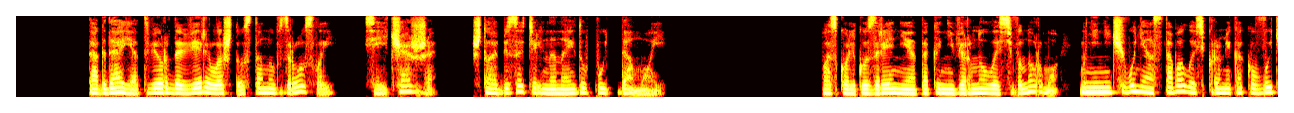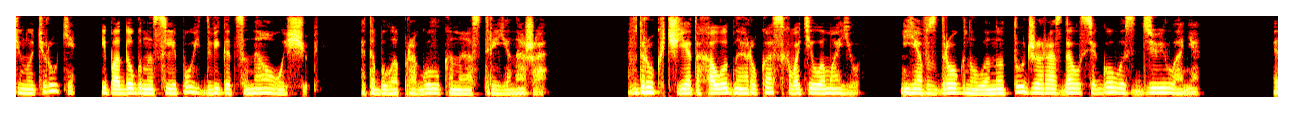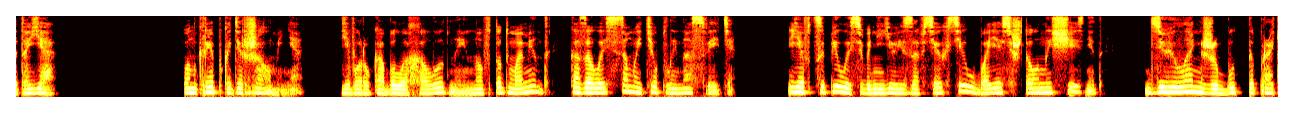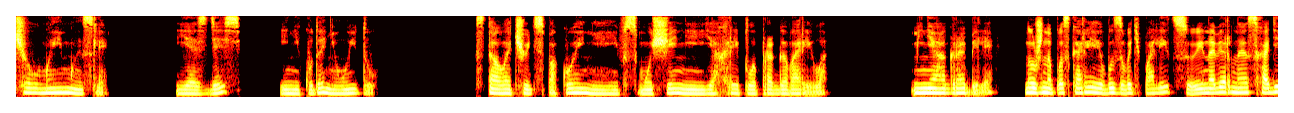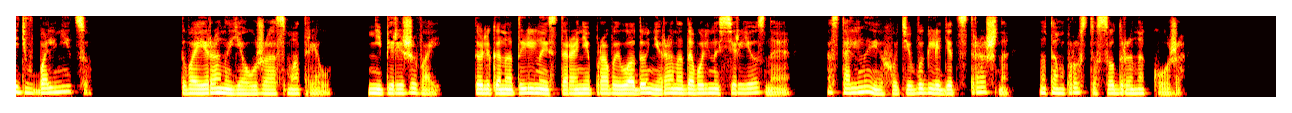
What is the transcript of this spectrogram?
Тогда я твердо верила, что стану взрослой, сейчас же, что обязательно найду путь домой. Поскольку зрение так и не вернулось в норму, мне ничего не оставалось, кроме как вытянуть руки и, подобно слепой, двигаться на ощупь. Это была прогулка на острие ножа. Вдруг чья-то холодная рука схватила мою. Я вздрогнула, но тут же раздался голос Дзюйланя. «Это я». Он крепко держал меня. Его рука была холодной, но в тот момент казалась самой теплой на свете. Я вцепилась в нее изо всех сил, боясь, что он исчезнет, Дзюйлань же будто прочел мои мысли. Я здесь и никуда не уйду. Стало чуть спокойнее, и в смущении я хрипло проговорила. Меня ограбили. Нужно поскорее вызвать полицию и, наверное, сходить в больницу. Твои раны я уже осмотрел. Не переживай. Только на тыльной стороне правой ладони рана довольно серьезная. Остальные, хоть и выглядят страшно, но там просто содрана кожа.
